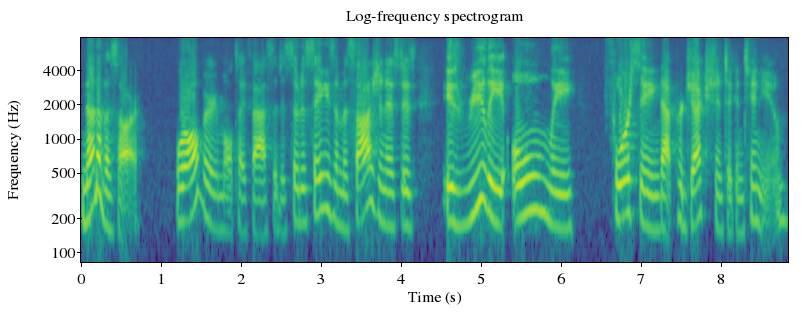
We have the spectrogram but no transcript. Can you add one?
none of us are? We're all very multifaceted. So to say he's a misogynist is is really only forcing that projection to continue.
